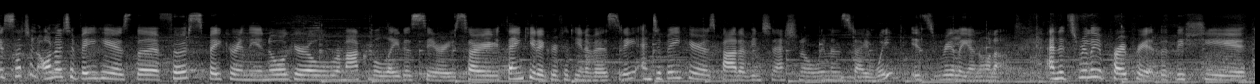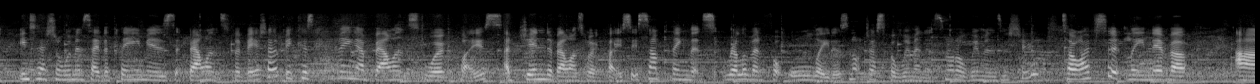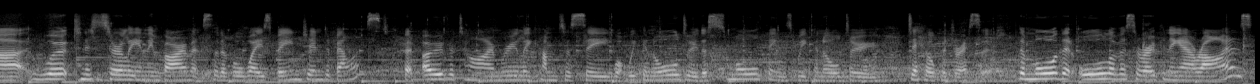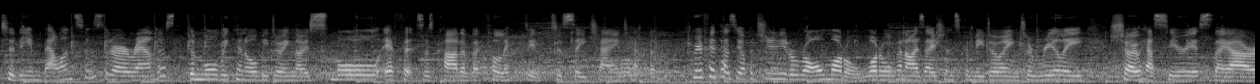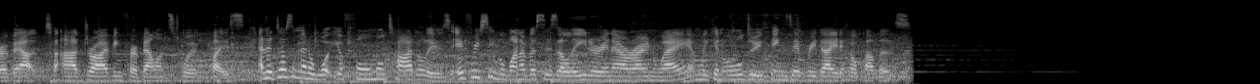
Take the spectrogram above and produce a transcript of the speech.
It's such an honour to be here as the first speaker in the inaugural Remarkable Leaders series. So thank you to Griffith University and to be here as part of International Women's Day week is really an honour. And it's really appropriate that this year International Women's Day the theme is balance for better because having a balanced workplace, a gender balanced workplace is something that's relevant for all leaders, not just for women. It's not a women's issue. So I've certainly never uh, worked necessarily in environments that have always been gender balanced, but over time really come to see what we can all do, the small things we can all do to help address it. The more that all of us are opening our eyes to the imbalances that are around us, the more we can all be doing those small efforts as part of a collective to see change happen. Griffith has the opportunity to role model what organisations can be doing to really show how serious they are about uh, driving for a balanced workplace. And it doesn't matter what your formal title is, every single one of us is a leader in our own way and we can all do things every day to help others.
